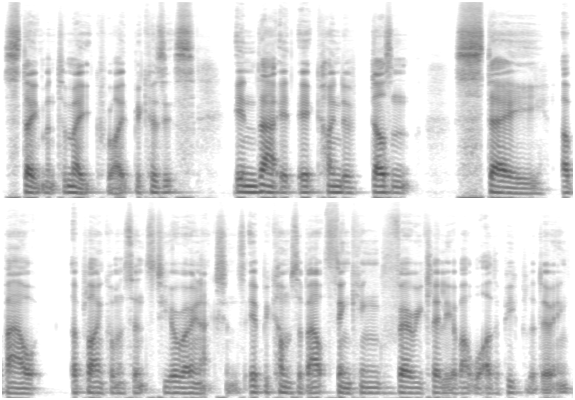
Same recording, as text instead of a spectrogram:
statement to make, right? Because it's in that it, it kind of doesn't stay about applying common sense to your own actions. It becomes about thinking very clearly about what other people are doing.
